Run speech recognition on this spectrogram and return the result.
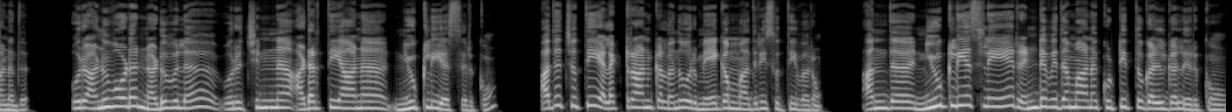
ஆனது. ஒரு அணுவோட நடுவுல ஒரு சின்ன அடர்த்தியான நியூக்ளியஸ் இருக்கும். அதை சுத்தி எலக்ட்ரான்கள் வந்து ஒரு மேகம் மாதிரி சுத்தி வரும். அந்த நியூக்ளியஸ்லயே ரெண்டு விதமான குட்டி துகள்கள் இருக்கும்.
